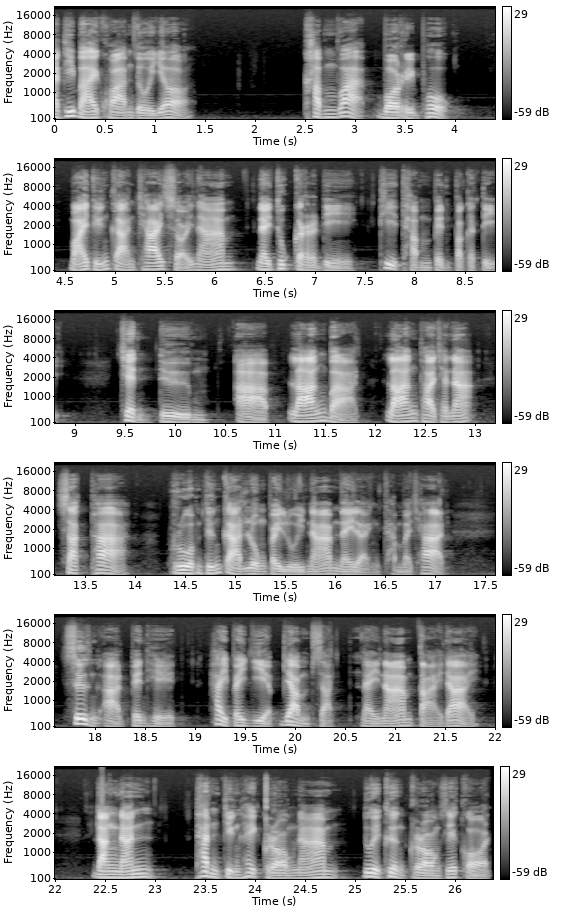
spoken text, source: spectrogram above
อธิบายความโดยย่อคำว่าบริโภค หมายถึงการใช้สอยน้ำในทุกกรณีที่ทำเป็นปกติ เช่น ดื่ม อาบ ล้างบาท ล้างภาชนะ ซักผ้า รวมถึงการลงไปลุยน้ำในแหล่งธรรมชาติ ซึ่งอาจเป็นเหตุให้ไปเหยียบย่ำสัตว์ในน้ำตายได้ ดังนั้นท่านจึงให้กรองน้ำด้วยเครื่องกรองเสียก่อน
